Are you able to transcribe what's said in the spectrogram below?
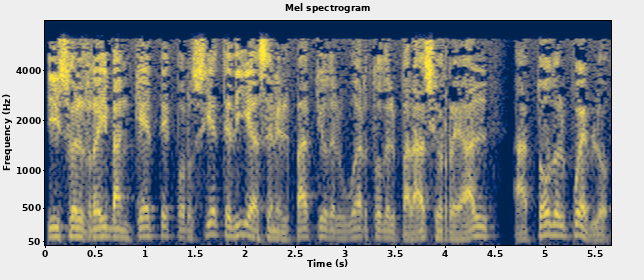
hizo el rey banquete por siete días en el patio del huerto del palacio real a todo el pueblo,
